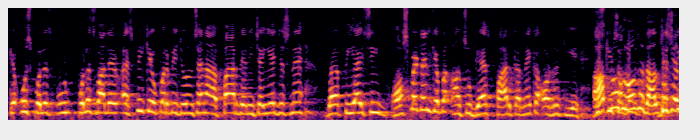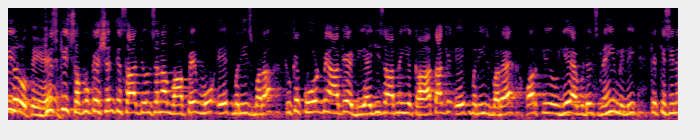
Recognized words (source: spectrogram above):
کہ اس پولیس پولیس والے ایس پی کے اوپر بھی جو ان سے نا ایف آئی آر دینی چاہیے، جس نے پی آئی سی ہاسپٹل کے اوپر آنسو گیس فائر کرنے کا آرڈر کیے۔ جس کی روز عدالتوں کے اندر ہوتے ہیں۔ جس کی سفوکیشن کے ساتھ جو ان وہاں پہ وہ ایک مریض مرا کیونکہ کورٹ میں آ کے ڈی آئی جی صاحب نے یہ کہا تھا کہ ایک مریض مرا ہے اور یہ ایویڈنس نہیں ملی کہ کسی نے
